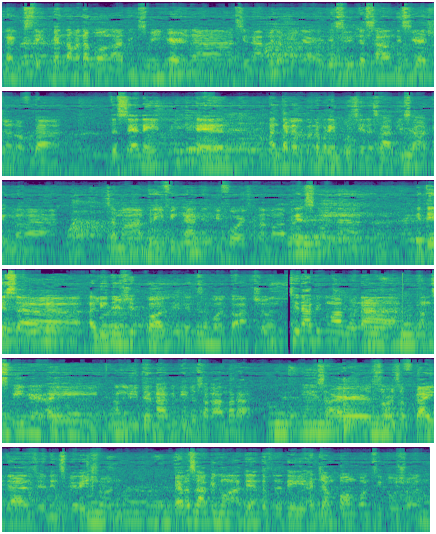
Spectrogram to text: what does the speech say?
nag-statement naman na po ang ating speaker na sinabi na po niya, it is with the sound discretion of the the Senate and ang tagal ko na rin po sinasabi sa ating mga sa mga briefing natin before sa mga press con na it is a, a leadership call and it's a call to action. Sinabi ko nga po na ang speaker ay ang leader namin dito sa Kamara. He is our source of guidance and inspiration. Pero sabi ko at the end of the day, andyan po ang Constitution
